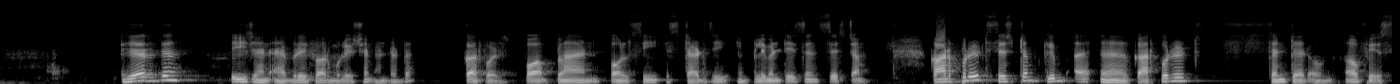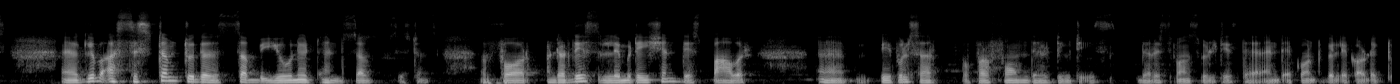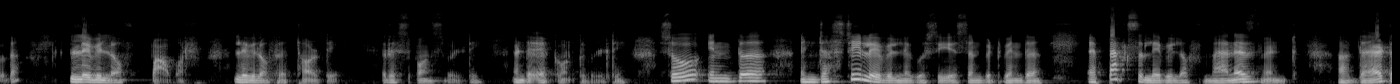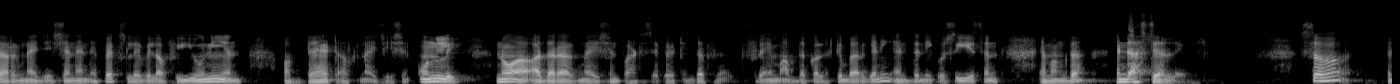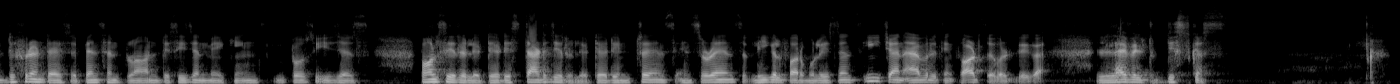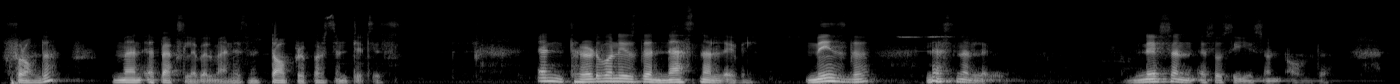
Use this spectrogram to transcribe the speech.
Here the each and every formulation under the corporate plan policy strategy implementation system. Corporate system give a, corporate center of office uh, give a system to the sub unit and subsystems for under this limitation this power uh, people are perform their duties their responsibilities there and accountable according to the level of power level of authority responsibility and accountability. So in the industry level negotiation between the apex level of management of that organization and apex level of union of that organization. Only no other organization participate in the frame of the collective bargaining and the negotiation among the industrial level. So different as a pension plan decision making procedures policy related strategy related insurance insurance legal formulations each and everything whatsoever level to discuss from the man apex level management top representatives and third one is the national level. Means the national level. Nation association of the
